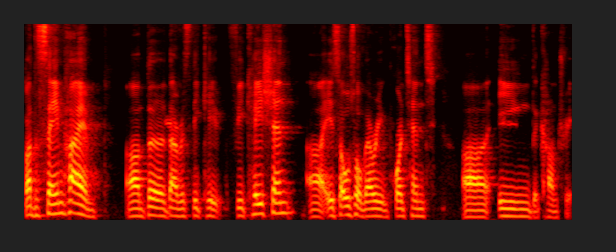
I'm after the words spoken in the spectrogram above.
But at the same time, uh, the diversification is also very important in the country.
